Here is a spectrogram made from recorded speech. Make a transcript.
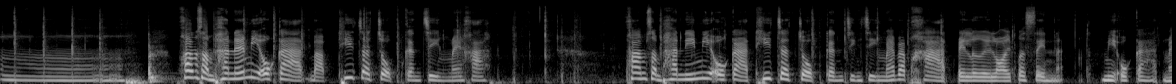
อความสัมพันธ์นี้มีโอกาสแบบที่จะจบกันจริงไหมคะ ความสัมพันธ์นี้มีโอกาสที่จะจบกันจริงๆไหมแบบขาดไปเลยร้อยเปอร์เซ็นต์อะมีโอกาสไหม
